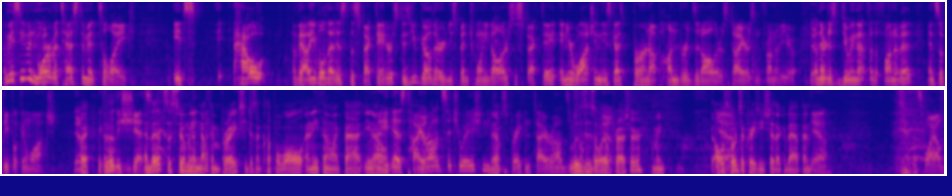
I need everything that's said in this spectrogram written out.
I mean, it's even more of a testament to like, it's how valuable hmm. that is to the spectators because you go there and you spend twenty dollars to spectate, and you're watching these guys burn up hundreds of dollars of tires in front of you, Yeah. and they're just doing that for the fun of it, and so people can watch. Yeah. Wait, Like holy shit! And that's assuming nothing breaks. He doesn't clip a wall, anything like that. You know, Right, yeah, his tie Yeah. rod situation. He Yep. keeps breaking tie rods. Or loses something. oil Yeah. pressure. I mean, all Yeah. sorts of crazy shit that could happen. Yeah. Yeah, that's wild.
